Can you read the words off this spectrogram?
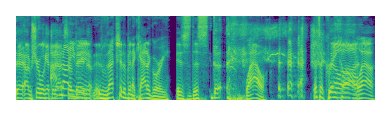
I'm sure we'll get to that someday. even. That should have been a category. Is this? The, wow. That's a great No, call. uh, wow.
